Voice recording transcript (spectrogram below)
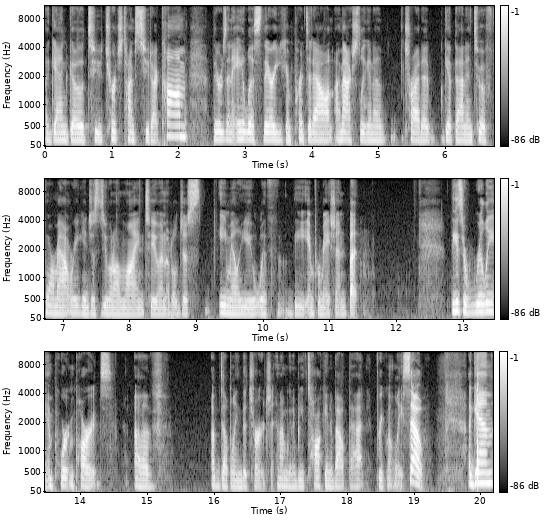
Again, go to churchtimes2.com. There's an A list there. You can print it out. I'm actually going to try to get that into a format where you can just do it online too, and it'll just email you with the information. But these are really important parts of of doubling the church, and I'm going to be talking about that frequently. So, again,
